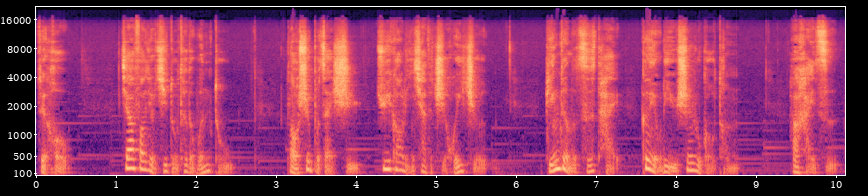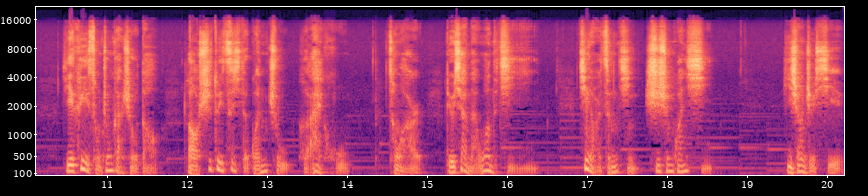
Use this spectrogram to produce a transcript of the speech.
最后，家访有其独特的温度。老师不再是居高临下的指挥者，平等的姿态更有利于深入沟通，而孩子。也可以从中感受到老师对自己的关注和爱护，从而留下难忘的记忆，进而增进师生关系。以上这些，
